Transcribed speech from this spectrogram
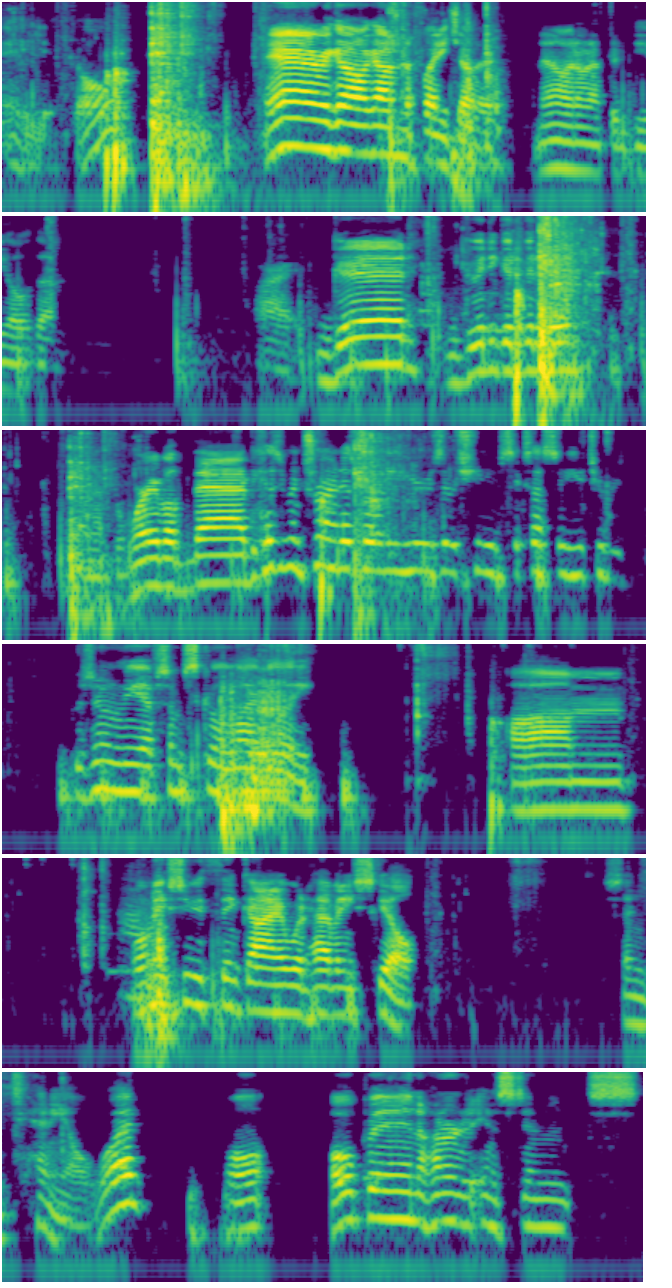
There you go. There we go, I got them to fight each other. Now I don't have to deal with them. Alright, good. Goody, goody, goody, good. Don't have to worry about that. Because you've been trying this for many years, to achieve success on YouTube. Presumably you have some skill and liability. Um, what makes you think I would have any skill? Centennial. What? Well, open 100 instants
